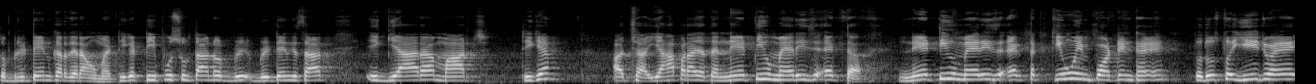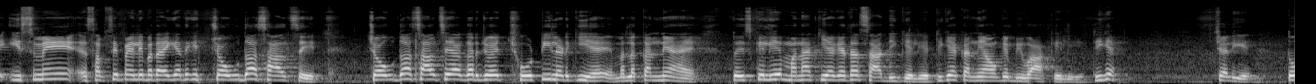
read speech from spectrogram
तो ब्रिटेन कर दे रहा हूँ मैं, ठीक है? टीपू सुल्तान और ब्रिटेन के साथ 11 मार्च, ठीक है? अच्छा यहाँ पर आ जाता है। Native marriage act. Native marriage act क्यों इंपॉर्टेंट है? तो दोस्तों, ये जो है, इसमें सबसे पहले बताया गया था कि चौदह साल से, चौदह साल से अगर जो है छोटी लड़की है मतलब कन्या है तो इसके लिए मना किया गया था शादी के लिए, ठीक है? कन्याओं के विवाह के लिए, ठीक है? चलिए तो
